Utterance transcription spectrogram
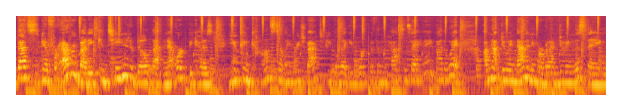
that's you know for everybody continue to build that network because you can constantly reach back to people that you've worked with in the past and say hey by the way i'm not doing that anymore but i'm doing this thing.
